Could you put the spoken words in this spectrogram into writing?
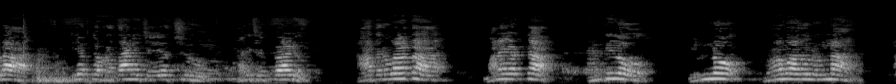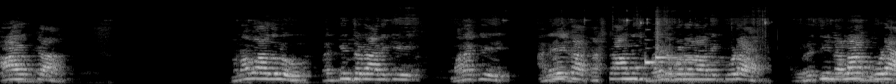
కూడా ఈ యొక్క వ్రతాన్ని చేయొచ్చు అని చెప్పాడు. ఆ తర్వాత మన యొక్క ఇంటిలో ఎన్నో రుణబాధలు ఉన్న ఆ యొక్క రుణబాధలు తగ్గించడానికి మనకి అనేక కష్టాల నుంచి బయటపడడానికి కూడా ప్రతి నెల కూడా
